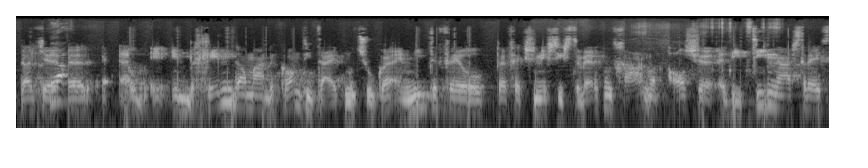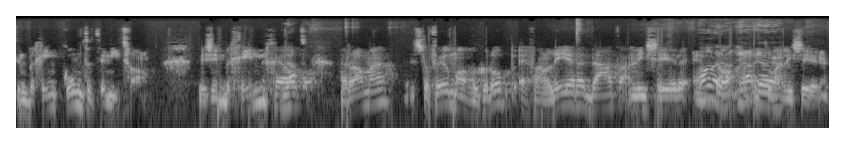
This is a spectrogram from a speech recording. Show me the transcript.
Dat je uh, in het begin dan maar de kwantiteit moet zoeken. En niet te veel perfectionistisch te werk moet gaan. Want als je die team nastreeft in het begin, komt het er niet van. Dus in het begin geldt rammen, zoveel mogelijk erop. Ervan leren, data analyseren en oh, dan optimaliseren.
